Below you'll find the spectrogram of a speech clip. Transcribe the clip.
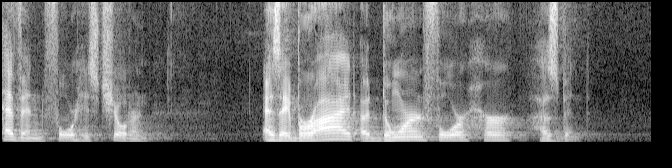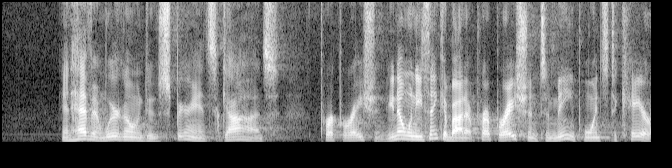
heaven for his children as a bride adorned for her husband. In heaven, we're going to experience God's preparation. You know, when you think about it, preparation to me points to care.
